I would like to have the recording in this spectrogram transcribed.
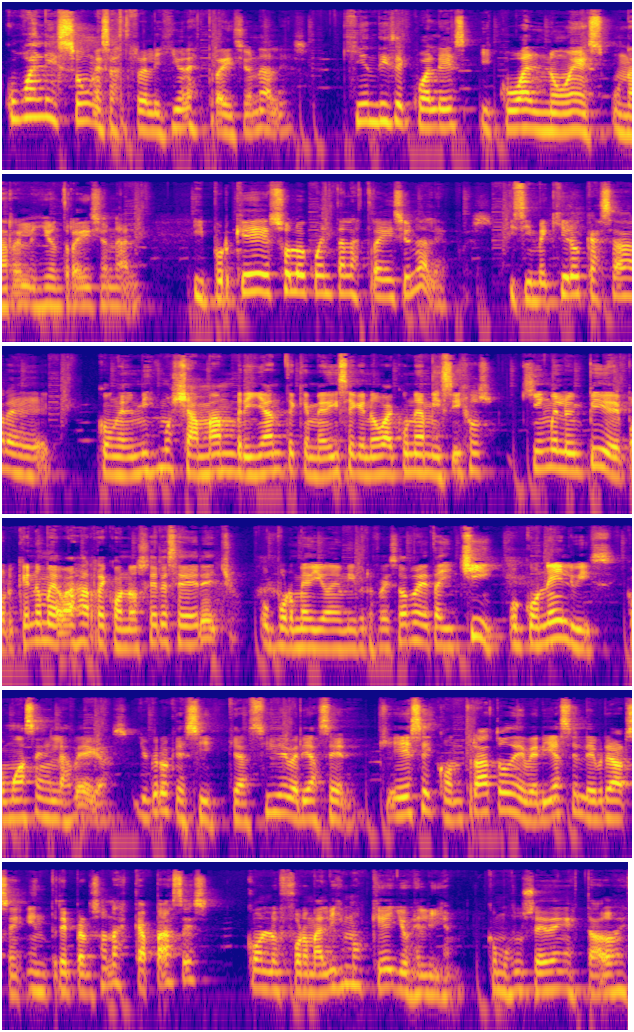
¿cuáles son esas religiones tradicionales? ¿Quién dice cuál es y cuál no es una religión tradicional? ¿Y por qué solo cuentan las tradicionales? Pues? Y si me quiero casar eh, con el mismo chamán brillante que me dice que no vacune a mis hijos, ¿quién me lo impide? ¿Por qué no me vas a reconocer ese derecho? O por medio de mi profesor de Tai Chi, o con Elvis, como hacen en Las Vegas. Yo creo que sí, que así debería ser, que ese contrato debería celebrarse entre personas capaces con los formalismos que ellos elijan, como sucede en estados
